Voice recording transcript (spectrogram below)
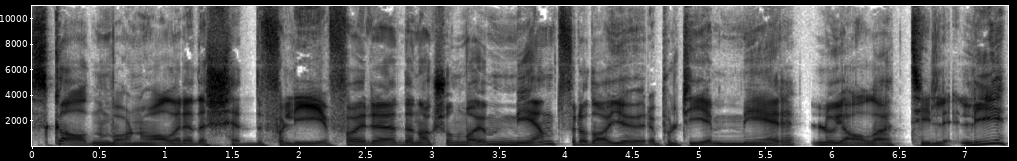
skaden var nå allerede skjedd for Lie. For eh, denne aksjonen var jo ment for å da gjøre politiet mer lojale til Lie.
